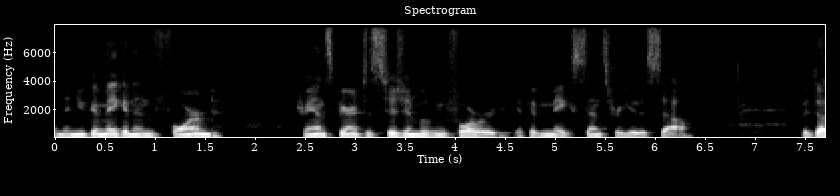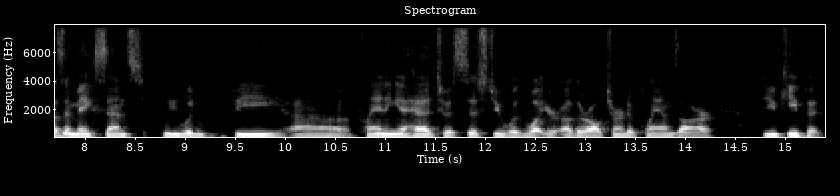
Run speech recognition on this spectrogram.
and then you can make an informed, transparent decision moving forward if it makes sense for you to sell. If it doesn't make sense, we would be uh, planning ahead to assist you with what your other alternative plans are. Do you keep it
